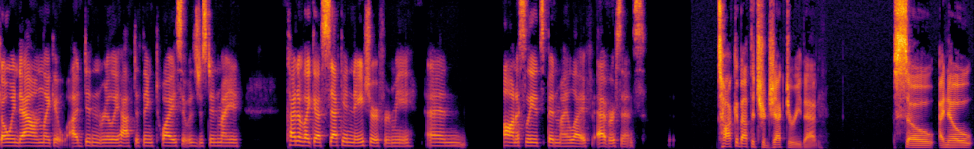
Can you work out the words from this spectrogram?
going down like it i didn't really have to think twice it was just in my kind of like a second nature for me and honestly it's been my life ever since talk about the trajectory then so i know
